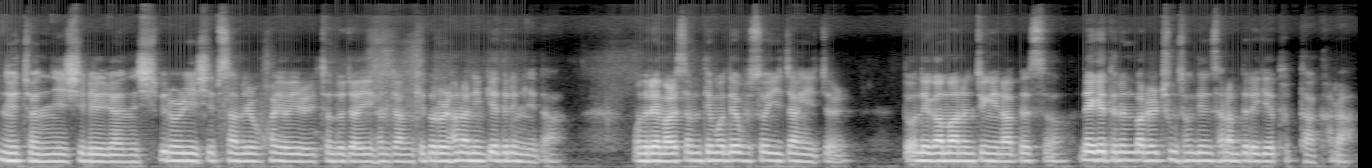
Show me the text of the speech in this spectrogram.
2021년 11월 23일 화요일 전도자의 현장 기도를 하나님께 드립니다. 오늘의 말씀 디모데후서 2장 2절 또 내가 많은 증인 앞에서 내게 들은 바를 충성된 사람들에게 부탁하라.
